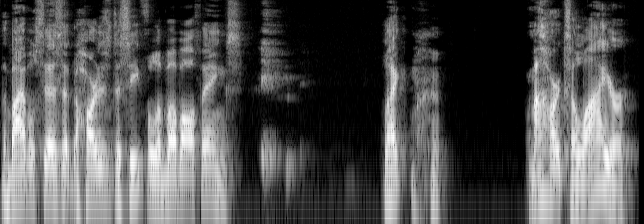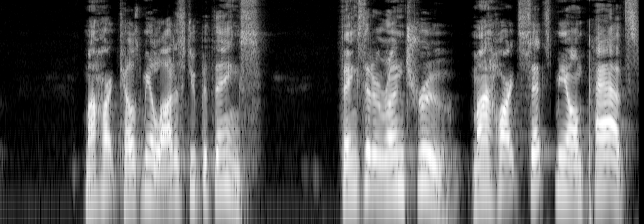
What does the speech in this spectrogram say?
The Bible says that the heart is deceitful above all things. Like, my heart's a liar. My heart tells me a lot of stupid things. Things that are untrue. My heart sets me on paths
